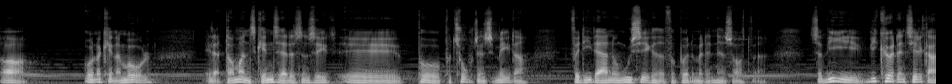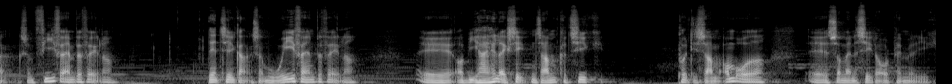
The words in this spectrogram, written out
og underkender mål, eller dommerens kendelse er det sådan set, øh, på, på to centimeter, fordi der er nogle usikkerheder forbundet med den her software. Så vi, vi kører den tilgang, som FIFA anbefaler, den tilgang, som UEFA anbefaler, øh, og vi har heller ikke set den samme kritik på de samme områder, øh, som man har set over Premier League.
